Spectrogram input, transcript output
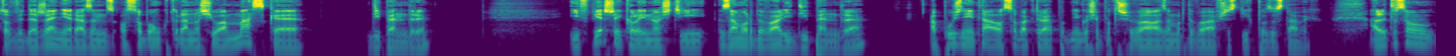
to wydarzenie razem z osobą, która nosiła maskę Dipendry. I w pierwszej kolejności zamordowali Dipendrę, a później ta osoba, która pod niego się podszywała, zamordowała wszystkich pozostałych. Ale to są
